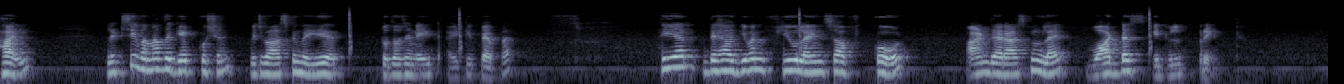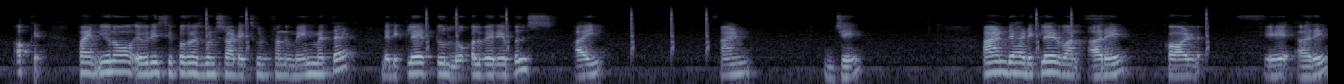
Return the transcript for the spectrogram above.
Hi, let's see one of the gate question which was asked in the year 2008 IT paper. Here they have given few lines of code and they are asking like what does it will print. Okay, fine. You know every C program is going to start executing from the main method. They declare two local variables i and j and they have declared one array called a array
